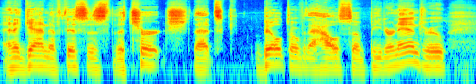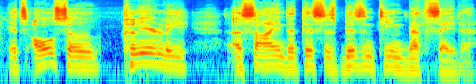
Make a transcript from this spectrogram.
And again, if this is the church that's built over the house of Peter and Andrew, it's also clearly a sign that this is Byzantine Bethsaida.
